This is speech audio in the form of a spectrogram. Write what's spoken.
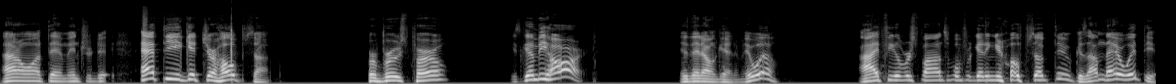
I don't want them introduce After you get your hopes up for Bruce Pearl, it's going to be hard if they don't get him. It will. I feel responsible for getting your hopes up too because I'm there with you.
